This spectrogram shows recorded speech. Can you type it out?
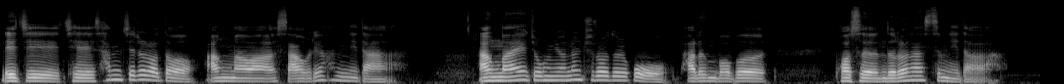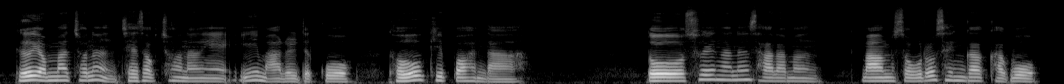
내지 제3지를 얻어 악마와 싸우려 합니다. 악마의 종류는 줄어들고 바른 법은 벗은 늘어났습니다. 그 연마천은 제석천왕의 이 말을 듣고 더욱 기뻐한다. 또 수행하는 사람은 마음속으로 생각하고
